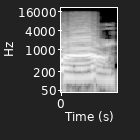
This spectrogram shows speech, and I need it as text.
Far.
